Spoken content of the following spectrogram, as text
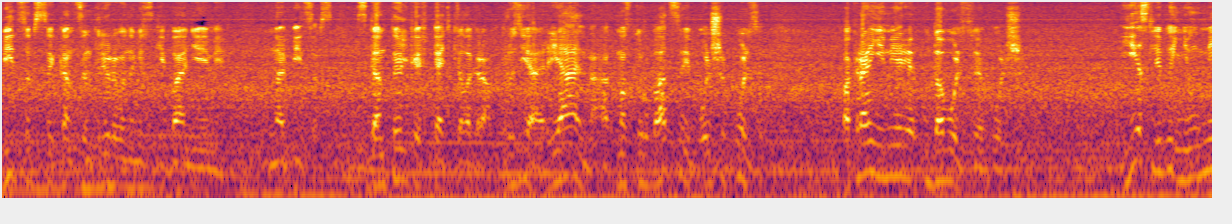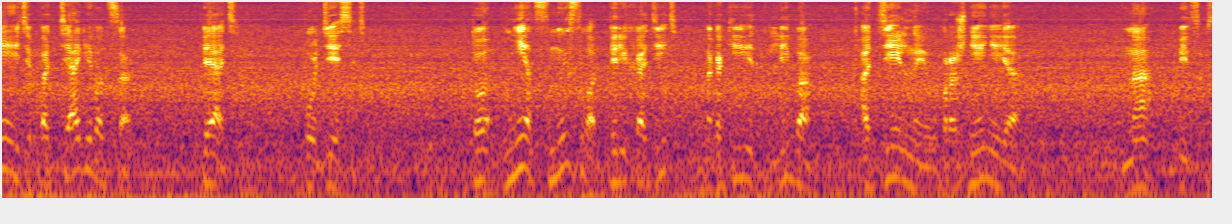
бицепсы концентрированными сгибаниями на бицепс с гантелькой в 5 килограмм. Друзья, реально от мастурбации больше пользы. По крайней мере, удовольствия больше. Если вы не умеете подтягиваться 5 по 10, то нет смысла переходить на какие-либо отдельные упражнения на бицепс.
